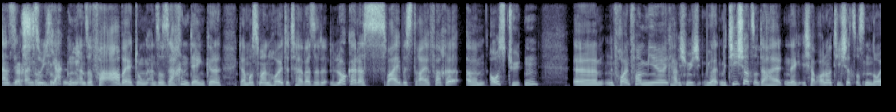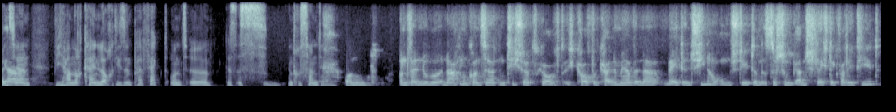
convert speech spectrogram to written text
an so, Jacken, an so Verarbeitung, an so Sachen denke, da muss man heute teilweise locker das zwei- bis dreifache ähm, austüten. Ähm, ein Freund von mir, habe ich mich mit T-Shirts unterhalten, ich habe auch noch T-Shirts aus den 90ern, ja. die haben noch kein Loch, die sind perfekt und äh, das ist interessant. Ja. Und und wenn du nach einem Konzert ein T-Shirt kaufst, ich kaufe keine mehr, wenn da Made in China umsteht, dann ist das schon ganz schlechte Qualität.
